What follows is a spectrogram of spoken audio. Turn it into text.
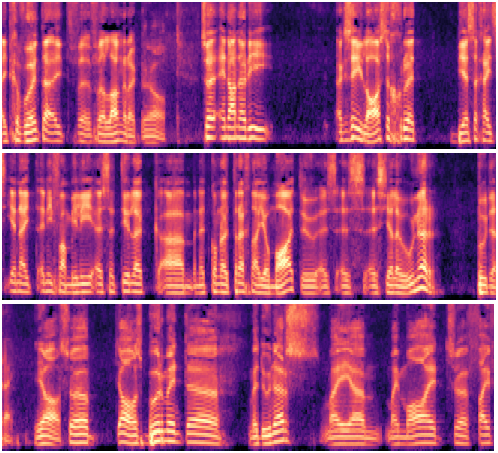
uit gewoonte uit vir vir 'n lang ruk. Ja. So en dan nou die ek sê die laaste groot besigheidseenheid in die familie is natuurlik ehm um, en dit kom nou terug na jou ma toe is is is julle hoender boerdery. Ja, so ja, ons boer met uh met hoenders. My ehm um, my ma het so 5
